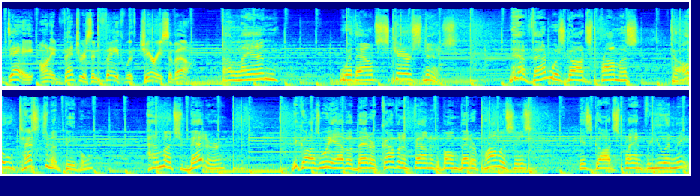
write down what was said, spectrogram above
today on Adventures in Faith with Jerry Savelle. A land without scarceness. Now, if that was God's promise to Old Testament people, how much better, because we have a better covenant founded upon better promises, is God's plan for you and me.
